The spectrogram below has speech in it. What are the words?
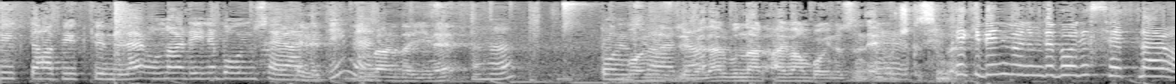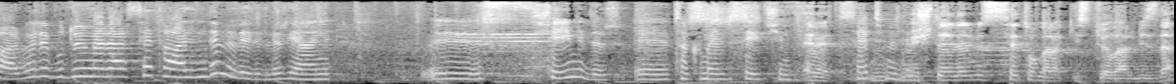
büyük daha büyük düğmeler. Onlar da yine boynuz herhalde Evet, değil mi? bunlar da yine Hı hı. boynuz Boynuzlarda. düğmeler. Bunlar hayvan boynuzunun en uç kısımları. Peki benim önümde böyle setler var. Böyle bu düğmeler set halinde mi verilir? Yani e, şey midir e, takım elbise için? Evet. Set midir? Müşterilerimiz set olarak istiyorlar bizden.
